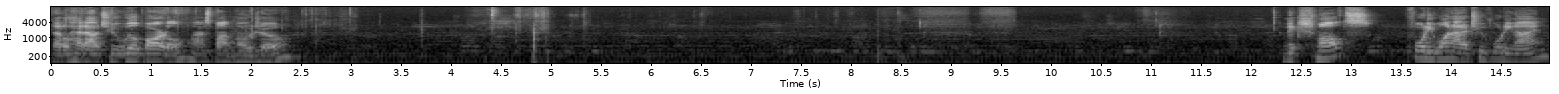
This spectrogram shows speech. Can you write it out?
That'll head out to Will Bartle, last spot mojo. Nick Schmaltz, 41 out of 249.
